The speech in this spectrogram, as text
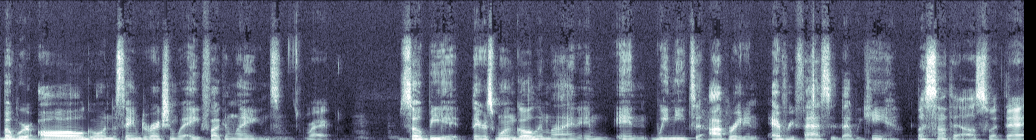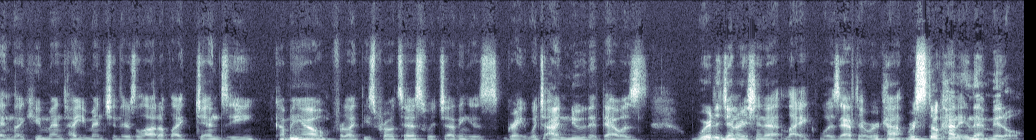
but we're all going the same direction with eight fucking lanes. Right. So be it. There's one goal in mind, and and we need to operate in every facet that we can. But something else with that, and like you mentioned, how you mentioned, there's a lot of like Gen Z coming Mhm. out for like these protests, which I think is great. Which I knew that that was we're the generation that like was after we're kind we're still kind of in that middle.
